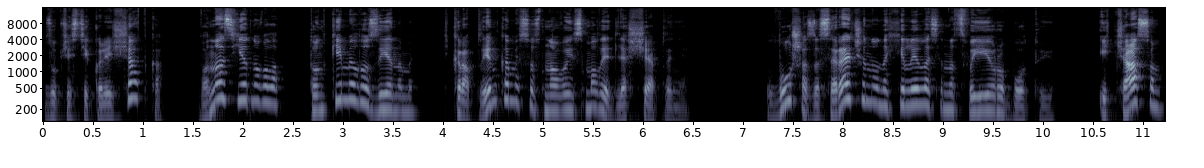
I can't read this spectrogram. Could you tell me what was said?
Зубчасті коліщатка вона з'єднувала тонкими лозинами й краплинками соснової смоли для щеплення. Луша зосереджено нахилилася над своєю роботою, і часом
